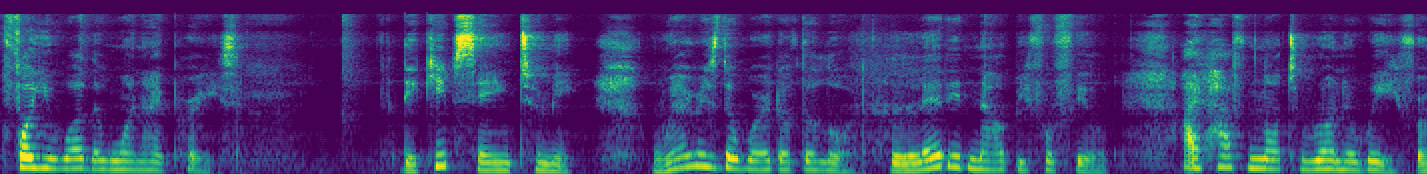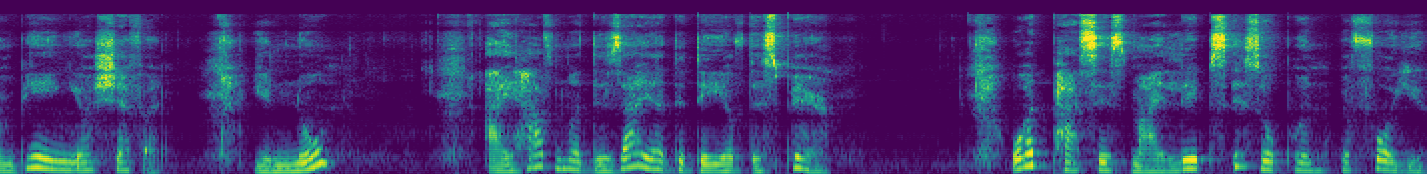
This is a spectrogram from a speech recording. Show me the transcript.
For you are the one I praise. They keep saying to me, Where is the word of the Lord? Let it now be fulfilled. I have not run away from being your shepherd. You know, I have not desired the day of despair. What passes my lips is open before you.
